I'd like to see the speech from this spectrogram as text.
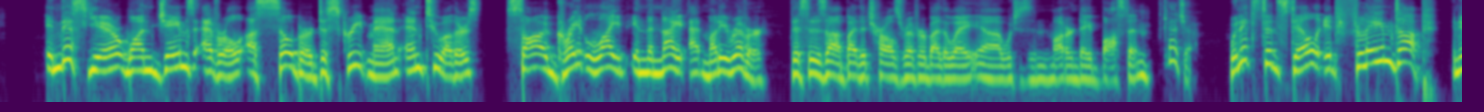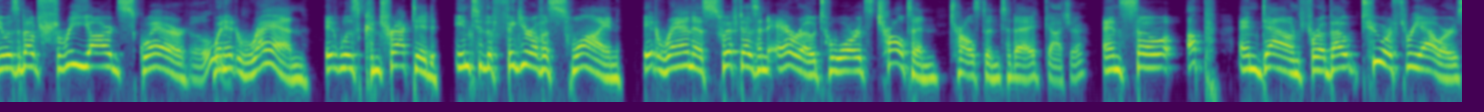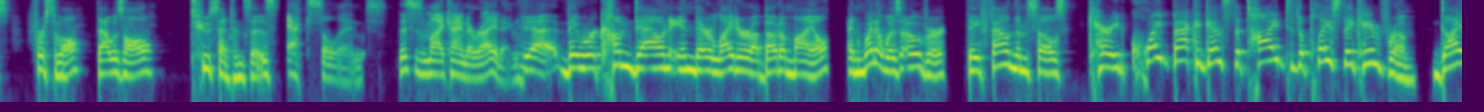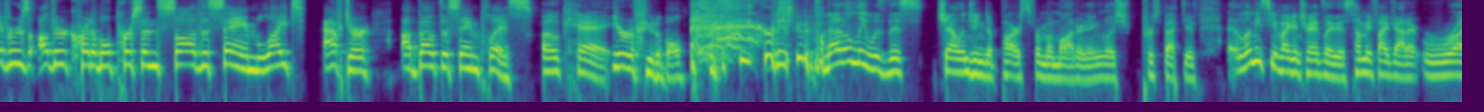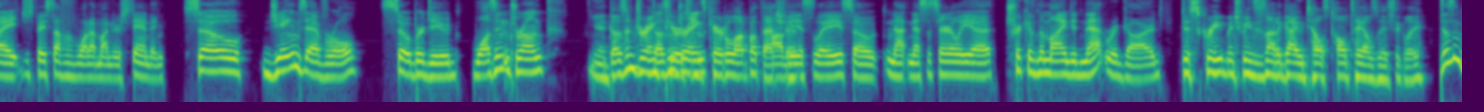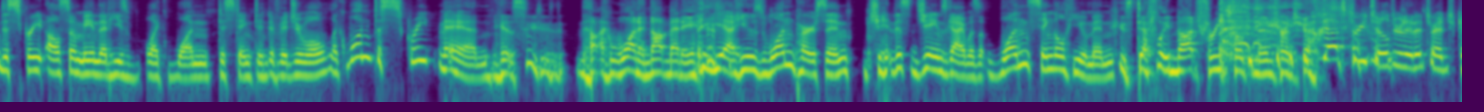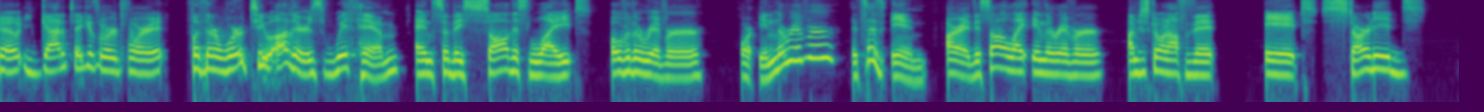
In this year, one James Everell, a sober, discreet man, and two others saw a great light in the night at Muddy River. This is uh, by the Charles River, by the way, uh, which is in modern day Boston. Gotcha. When it stood still, it flamed up, and it was about three yards square. Oh. When it ran, it was contracted into the figure of a swine. It ran as swift as an arrow towards Charlton, Charleston today. Gotcha. And so up and down for about two or three hours. First of all, that was all two sentences. Excellent. This is my kind of writing. Yeah, they were come down in their lighter about a mile, and when it was over, they found themselves carried quite back against the tide to the place they came from. Divers other credible persons saw the same light after about the same place. Okay. Irrefutable. Irrefutable. Not only was this challenging to parse from a modern English perspective, uh, let me see if I can translate this. Tell me if I got it right, just based off of what I'm understanding. So, James Everell, sober dude, wasn't drunk, Yeah, doesn't drink. Doesn't Puritans drink, cared a lot about that shit. obviously. So, not necessarily a trick of the mind in that regard. Discreet, which means he's not a guy who tells tall tales, basically. Doesn't discreet also mean that he's like one distinct individual, like one discreet man? Yes, one and not many. yeah, he was one person. This James guy was one single human. He's definitely not three children in a trench coat. He's not three children in a trench coat. You got to take his word for it. But there were two others with him. And so they saw this light over the river or in the river. It says in. All right. They saw a light in the river. I'm just going off of it. It started,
